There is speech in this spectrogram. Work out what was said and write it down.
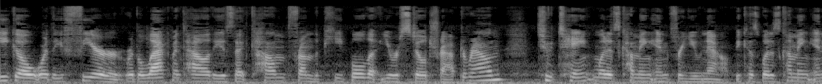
ego or the fear or the lack mentalities that come from the people that you're still trapped around to taint what is coming in for you now. Because what is coming in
